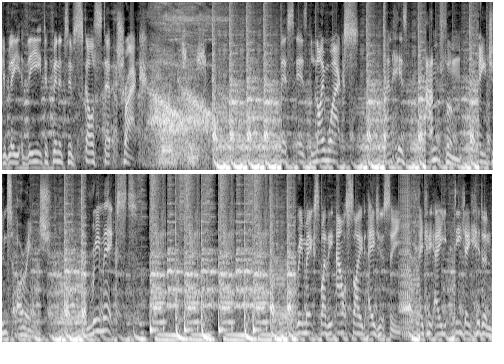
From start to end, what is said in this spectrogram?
Arguably the definitive skull step track. This is Limewax and his anthem, Agent Orange, remixed. Remixed by the Outside Agency, aka DJ Hidden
